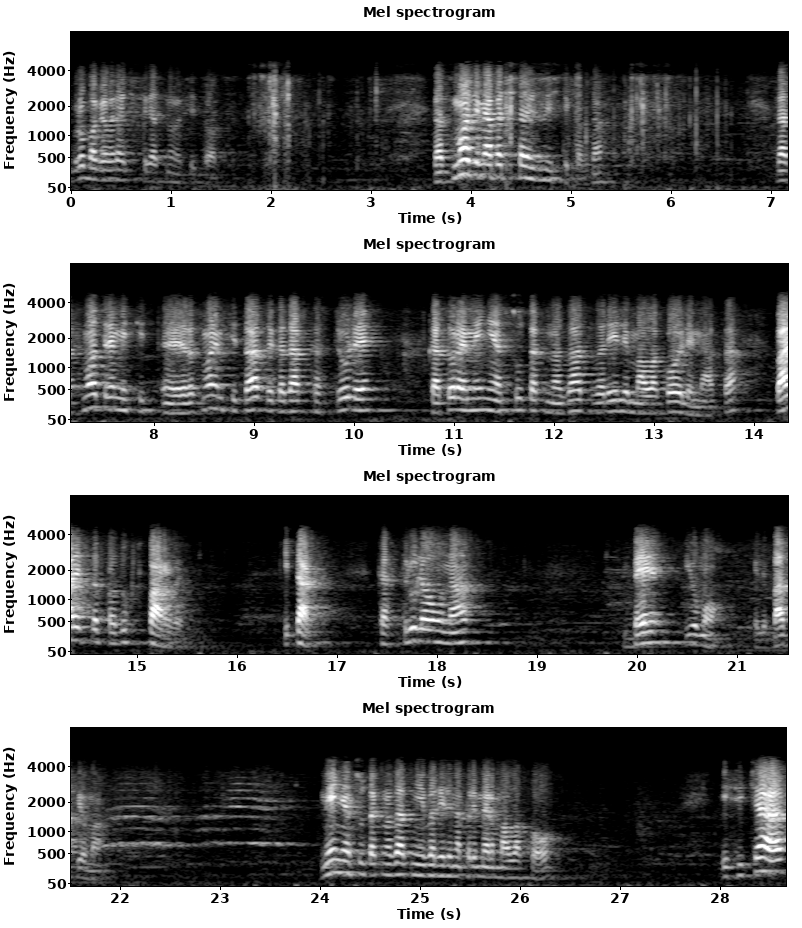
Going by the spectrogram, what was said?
Грубо говоря, четыре основные ситуации. Рассмотрим, я почитаю из листиков, да? Рассмотрим, э, рассмотрим ситуацию, когда в кастрюле, в которой менее суток назад варили молоко или мясо, варится продукт парвы. Итак, кастрюля у нас бен юмо или бат юма. Менее суток назад не варили, например, молоко. И сейчас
